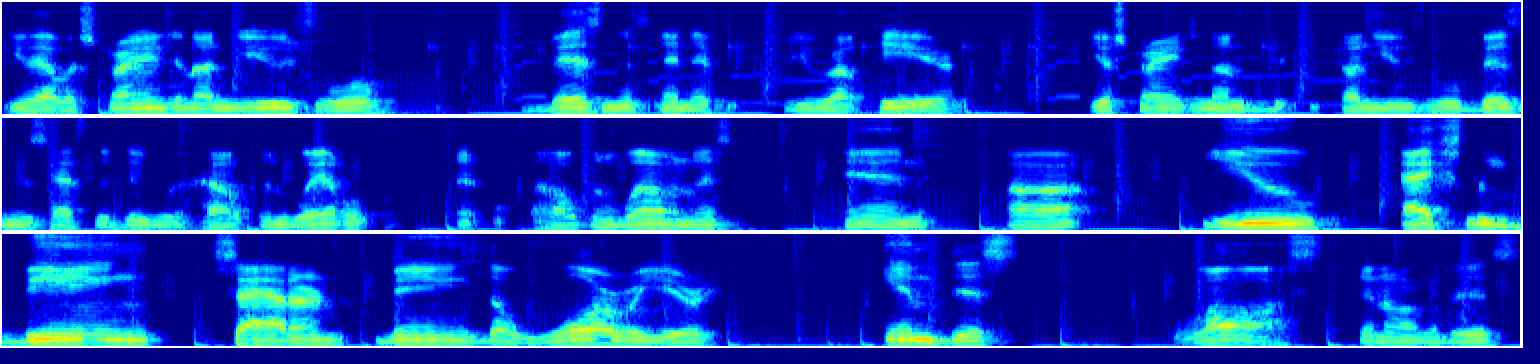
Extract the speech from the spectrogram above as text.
you have a strange and unusual business, and if you're up here, your strange and un- unusual business has to do with health and well health and wellness, and uh, you actually being Saturn, being the warrior in this loss in all of this,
